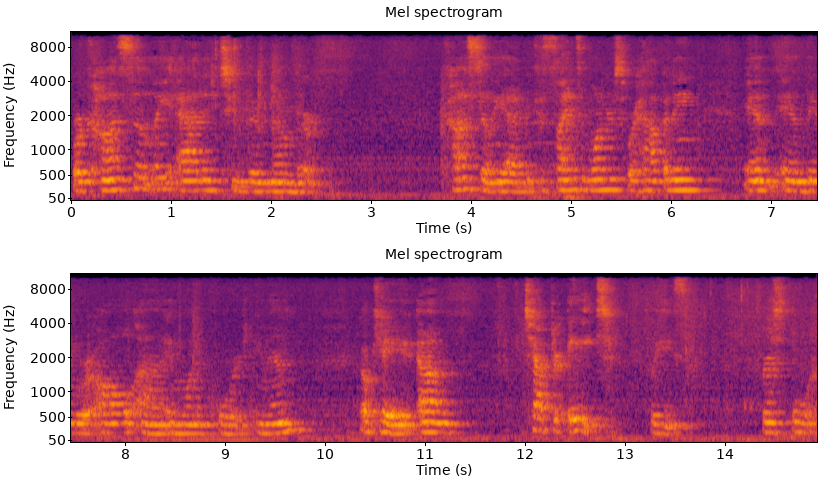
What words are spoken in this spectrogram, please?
were constantly added to their number. Constantly added, because signs and wonders were happening, and, and they were all uh, in one accord. Amen? Okay, um, chapter 8, please, verse 4.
